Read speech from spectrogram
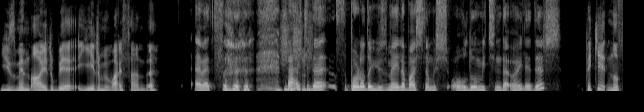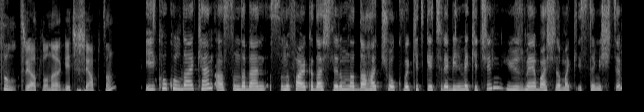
yüzmenin ayrı bir yeri mi var sende? Evet. Belki de spora da yüzmeyle başlamış olduğum için de öyledir. Peki nasıl triatlona geçiş yaptın? İlkokuldayken aslında ben sınıf arkadaşlarımla daha çok vakit geçirebilmek için yüzmeye başlamak istemiştim.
